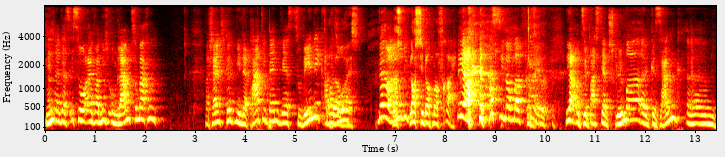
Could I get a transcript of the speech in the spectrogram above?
Hm, Das ist so einfach nicht, um Lärm zu machen. Wahrscheinlich könnten die in der Partyband wäre es zu wenig, aber Wer so. weiß. Ja, Lass, also die, lass sie doch mal frei. ja, lass sie doch mal frei. Ja, und Sebastian Schlömer, äh, Gesang, ähm,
